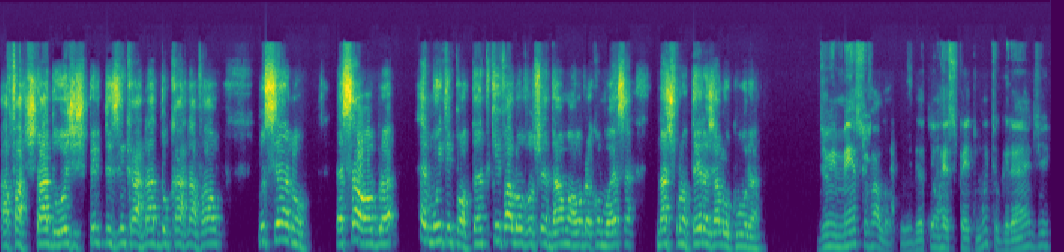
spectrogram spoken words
afastado hoje, espírito desencarnado do carnaval. Luciano, essa obra é muito importante. Que valor você dá uma obra como essa nas fronteiras da loucura? De um imenso valor. Eu tenho um respeito muito grande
